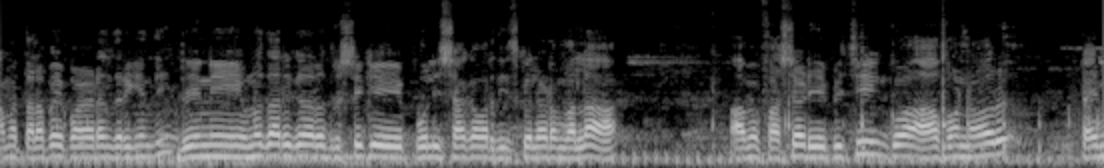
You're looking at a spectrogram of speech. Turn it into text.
ఆమె తలపై పడడం జరిగింది. దీన్ని ఉన్నతాధికారుల దృష్టికి పోలీస్ శాఖ వారు తీసుకెళ్ళడం వల్ల ఆమె ఫస్ట్ ఎయిడ్ చేయించి ఇంకో హాఫ్ అన్ అవర్ టైం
